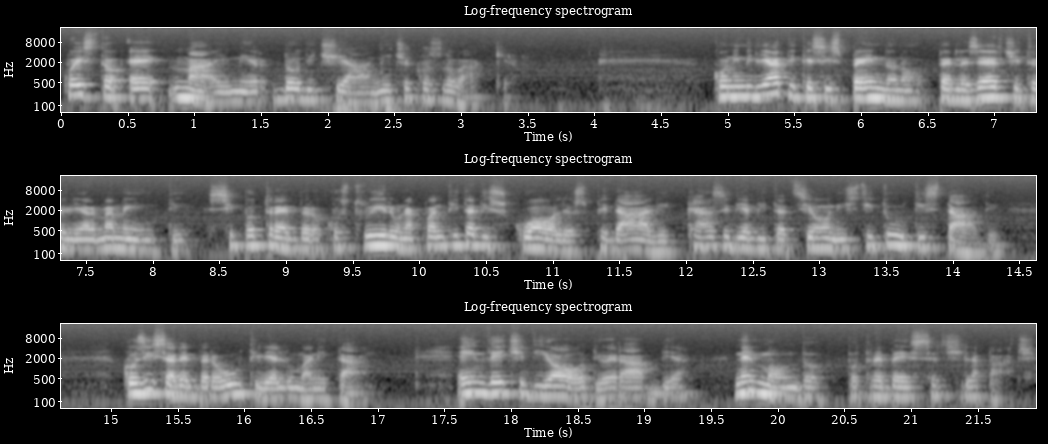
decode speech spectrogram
Questo è Maimir, 12 anni, Cecoslovacchia. Con i miliardi che si spendono per l'esercito e gli armamenti si potrebbero costruire una quantità di scuole, ospedali, case di abitazione, istituti, stadi. Così sarebbero utili all'umanità. E invece di odio e rabbia, nel mondo potrebbe esserci la pace.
